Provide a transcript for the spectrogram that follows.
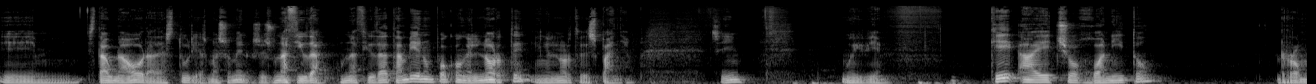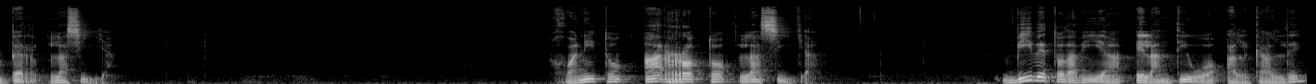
eh, está a una hora de Asturias más o menos. Es una ciudad, una ciudad también un poco en el norte, en el norte de España. ¿Sí? Muy bien. ¿Qué ha hecho Juanito? Romper la silla. Juanito ha roto la silla. ¿Vive todavía el antiguo alcalde?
